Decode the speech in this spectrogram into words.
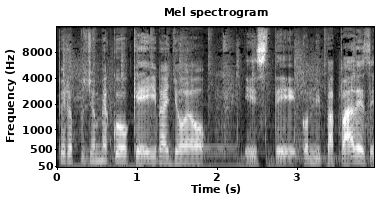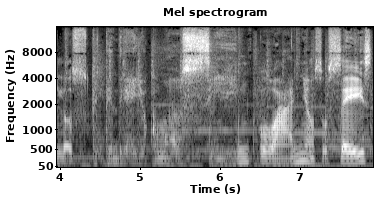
pero pues yo me acuerdo que iba yo este con mi papá desde los que tendría yo como cinco años o seis.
